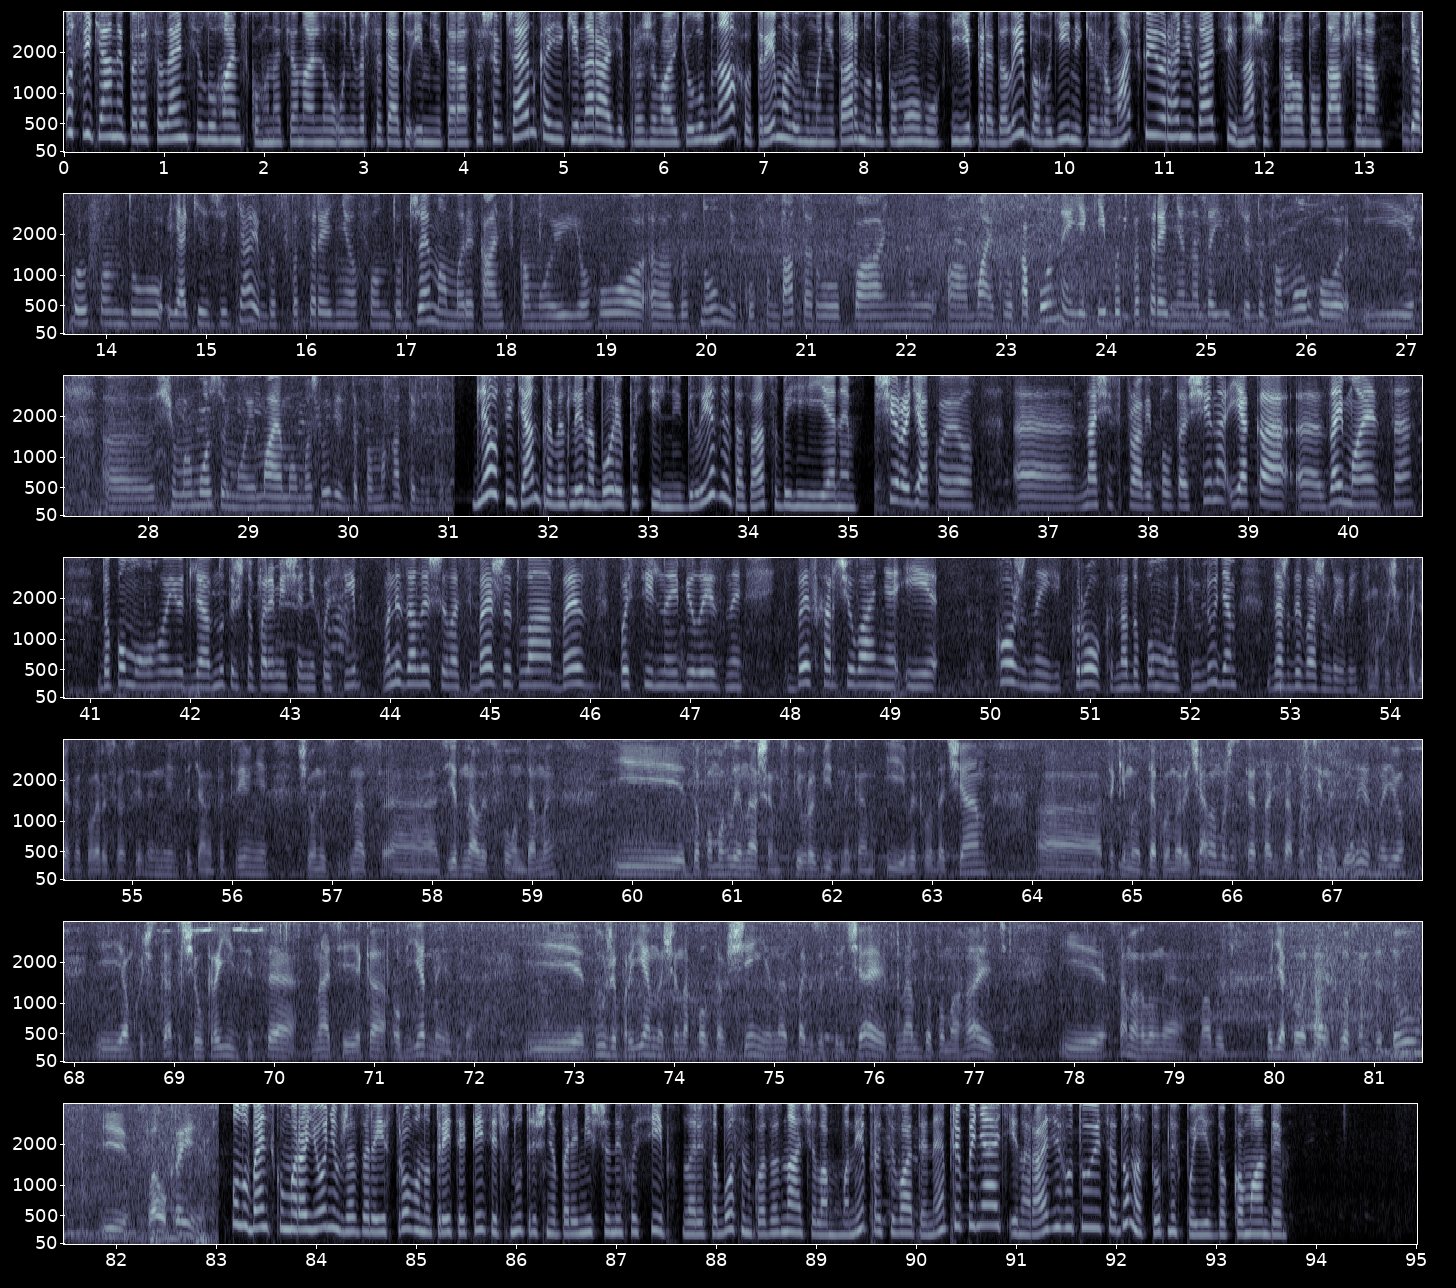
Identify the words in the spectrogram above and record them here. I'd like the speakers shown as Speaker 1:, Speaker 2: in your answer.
Speaker 1: Освітяни-переселенці Луганського національного університету імені Тараса Шевченка, які наразі проживають у Лубнах, отримали гуманітарну допомогу. Її передали благодійники громадської організації Наша справа Полтавщина.
Speaker 2: Дякую фонду Якість життя і безпосередньо фонду Джем американському і його е, засновнику, фундатору пану е, Майклу Капоне, які безпосередньо надають допомогу, і е, що ми можемо і маємо можливість допомагати людям.
Speaker 1: Для освітян привезли набори постільної білизни та засоби гігієни.
Speaker 3: Щиро дякую е, нашій справі Полтавщина, яка е, займається допомогою для внутрішньопереміщених осіб. Вони залишились без житла, без постільної білизни, без харчування і. Кожний крок на допомогу цим людям завжди важливий.
Speaker 4: Ми хочемо подякувати Ларисі Васильівні, Тетяні Петрівні, що вони нас е, з'єднали з фондами і допомогли нашим співробітникам і викладачам такими теплими речами, можна сказати так, да, постійною білизною. І я вам хочу сказати, що українці це нація, яка об'єднується. І дуже приємно, що на Полтавщині нас так зустрічають, нам допомагають. І саме головне, мабуть, подякувати хлопцям ЗСУ і слава Україні!
Speaker 1: У Лубенському районі вже зареєстровано 30 тисяч внутрішньо переміщених осіб. Лариса Босенко зазначила, вони працювати не припиняють і наразі готуються до наступних поїздок команди.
